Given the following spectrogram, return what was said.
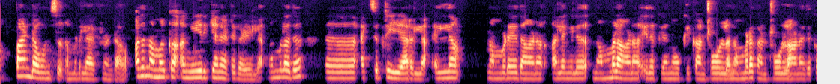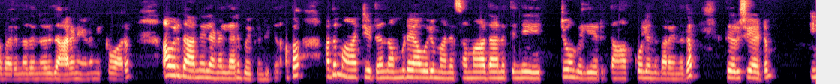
അപ്പ് ആൻഡ് ഡൗൺസ് നമ്മുടെ ലൈഫിൽ ഉണ്ടാകും അത് നമ്മൾക്ക് അംഗീകരിക്കാനായിട്ട് കഴിയില്ല. നമ്മളത് അക്സെപ്റ്റ് ചെയ്യാറില്ല. എല്ലാം നമ്മുടേതാണ് അല്ലെങ്കിൽ നമ്മളാണ് ഇതൊക്കെ നോക്കി കൺട്രോളിൽ നമ്മുടെ കൺട്രോളിലാണ് ഇതൊക്കെ വരുന്നത് എന്നൊരു ധാരണയാണ് മിക്കവാറും ആ ഒരു ധാരണയിലാണ് എല്ലാവരും പോയിക്കൊണ്ടിരിക്കുന്നത്. അപ്പോൾ അത് മാറ്റിയിട്ട് നമ്മുടെ ആ ഒരു മനസമാധാനത്തിന്റെ ഏറ്റവും വലിയൊരു താക്കോൽ എന്ന് പറയുന്നത് തീർച്ചയായിട്ടും ഈ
